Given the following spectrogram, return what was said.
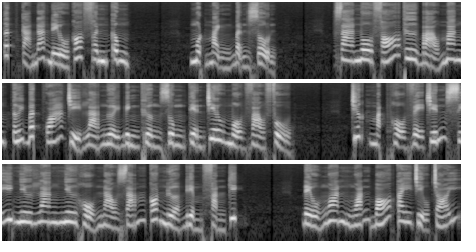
Tất cả đã đều có phân công. Một mảnh bận rộn. Gia nô phó thư bảo mang tới bất quá chỉ là người bình thường dùng tiền chiêu mộ vào phủ. Trước mặt hộ vệ chiến sĩ như lang như hổ nào dám có nửa điểm phản kích. Đều ngoan ngoãn bó tay chịu chói.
